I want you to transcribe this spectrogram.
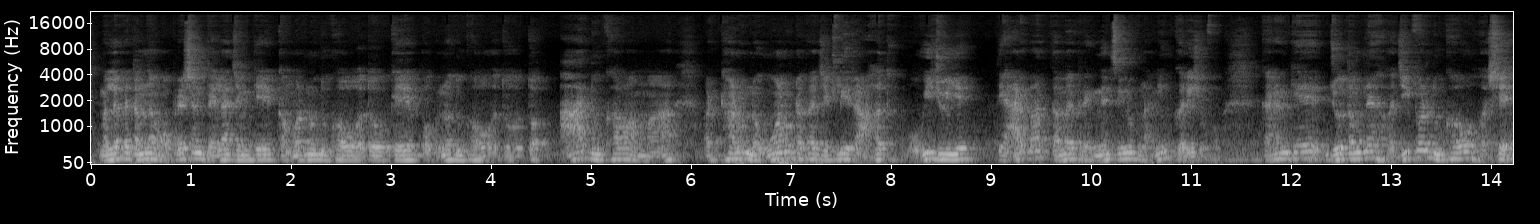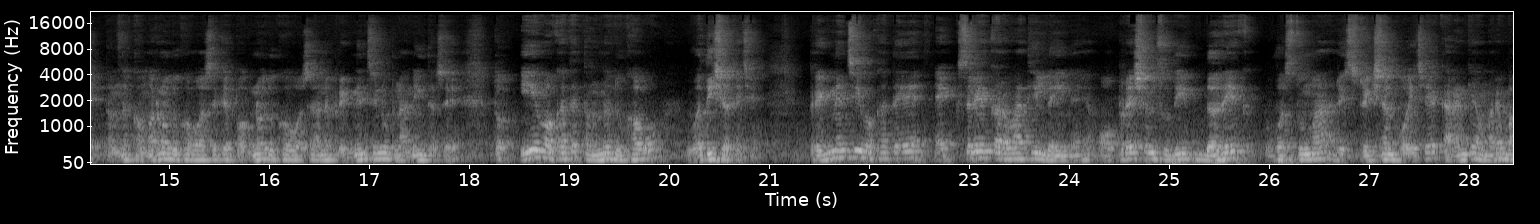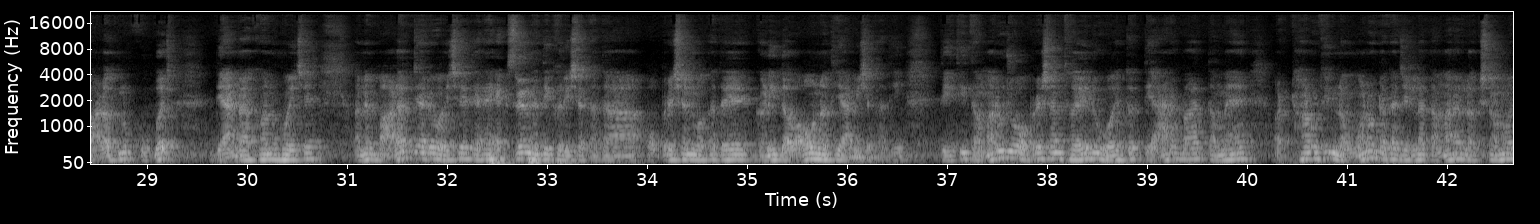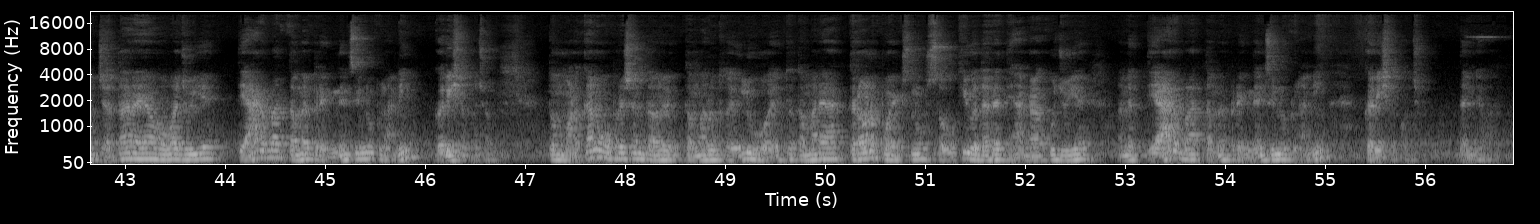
મતલબ કે તમને ઓપરેશન પહેલાં જેમ કે કમરનો દુખાવો હતો કે પગનો દુખાવો હતો, તો આ દુખાવામાં અઠ્ઠાણું નવ્વાણું ટકા જેટલી રાહત હોવી જોઈએ. ત્યારબાદ તમે પ્રેગ્નન્સીનું પ્લાનિંગ કરી શકો. કારણ કે જો તમને હજી પણ દુખાવો હશે, તમને કમરનો દુખાવો હશે કે પગનો દુખાવો હશે અને પ્રેગ્નન્સીનું પ્લાનિંગ થશે, તો એ વખતે તમને દુખાવો વધી શકે છે. પ્રેગ્નન્સી વખતે એક્સરે કરવાથી લઈને ઓપરેશન સુધી દરેક વસ્તુમાં રિસ્ટ્રિક્શન હોય છે, કારણ કે અમારે બાળકનું ખૂબ જ ધ્યાન રાખવાનું હોય છે. અને બાળક જ્યારે હોય છે, ત્યારે એક્સરે નથી કરી શકાતા ઓપરેશન વખતે ઘણી દવાઓ નથી આવી શકાતી. તેથી તમારું જો ઓપરેશન થયેલું હોય, તો ત્યારબાદ તમે અઠ્ઠાણુંથી નવ્વાણું ટકા જેટલા તમારા લક્ષણો જતા રહ્યા હોવા જોઈએ. ત્યારબાદ તમે પ્રેગ્નન્સીનું પ્લાનિંગ કરી શકો છો. તો મણકાનું ઓપરેશન તમારું થયેલું હોય તો તમારે આ ત્રણ પોઈન્ટ્સનું સૌથી વધારે ધ્યાન રાખવું જોઈએ અને ત્યારબાદ તમે પ્રેગ્નન્સીનું પ્લાનિંગ કરી શકો છો. ધન્યવાદ.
